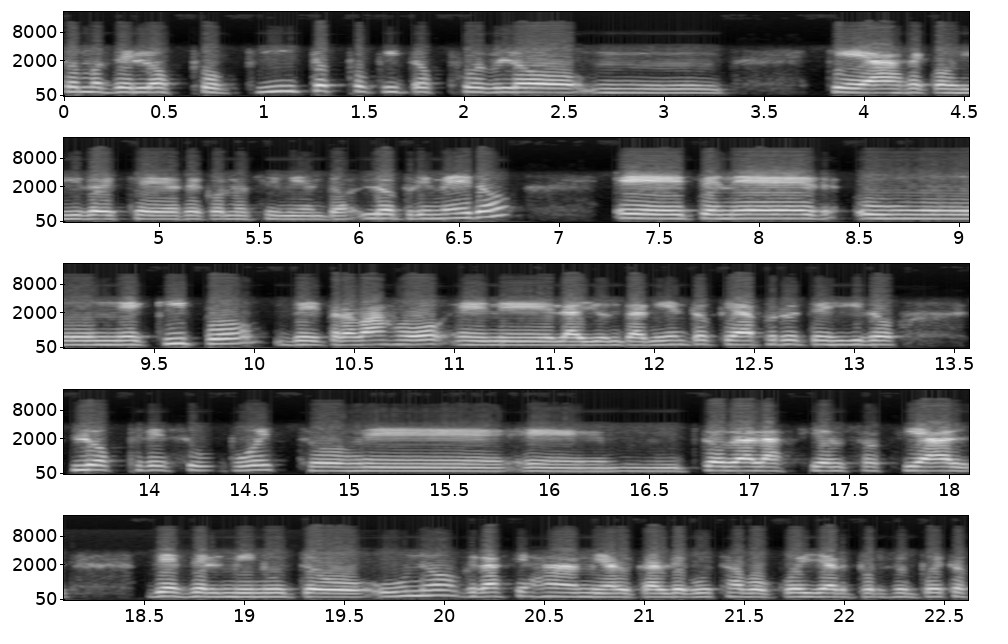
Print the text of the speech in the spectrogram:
somos de los poquitos, poquitos pueblos mm, que ha recogido este reconocimiento. Lo primero, eh, tener un equipo de trabajo en el ayuntamiento que ha protegido los presupuestos en toda la acción social desde el minuto uno, gracias a mi alcalde Gustavo Cuellar, por supuesto,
